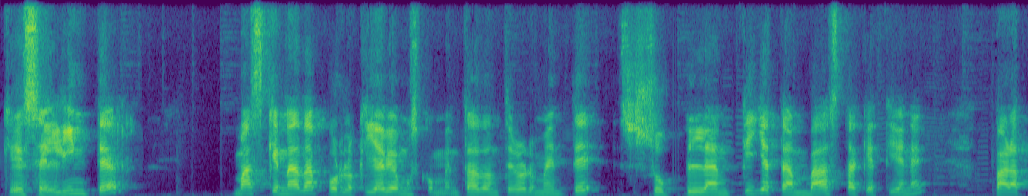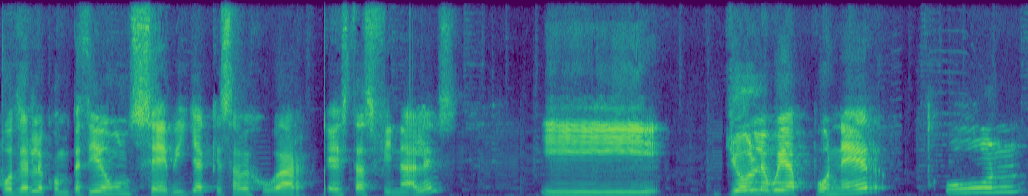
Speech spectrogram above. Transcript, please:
que es el Inter. Más que nada por lo que ya habíamos comentado anteriormente, su plantilla tan vasta que tiene para poderle competir a un Sevilla que sabe jugar estas finales. Y yo le voy a poner un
